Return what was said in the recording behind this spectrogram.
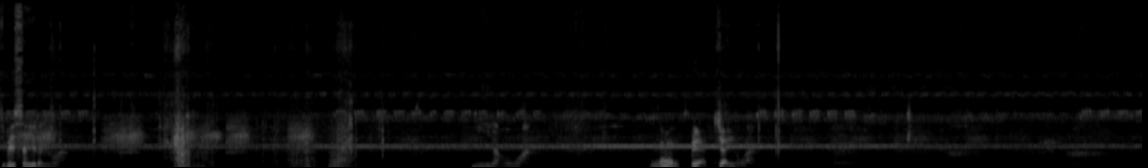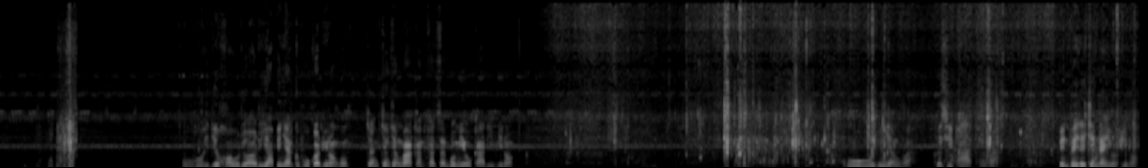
สิไปใส่ไรวะ อีหยังวะงงแปลกใจวะโอ้ยเดี๋ยวเขาเดี๋ยวเอาอนุญาตไปยัดกับพวกก่อนพี่น้องผมจังจังจังว่ากันขั้นสันบ่มีโอกาสอีกพี่น้องโอ้ยอีหยังวะคือสิพลาดแท้วะเป็นไปได้จังไดวะพี่น้อง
